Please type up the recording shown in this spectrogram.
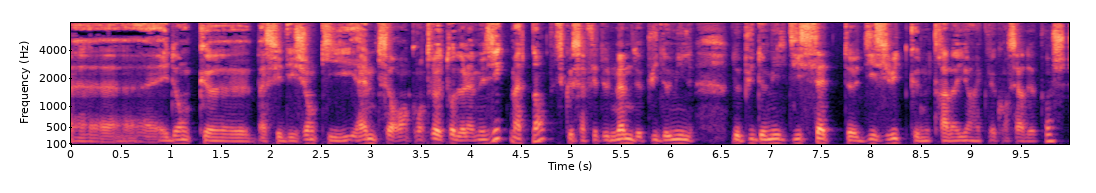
Euh, et donc euh, bah, c'est des gens qui aiment se rencontrer autour de la musique maintenant, puisque ça fait tout de même depuis 2000, depuis 2017-18 que nous travaillons avec le concert de poche.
